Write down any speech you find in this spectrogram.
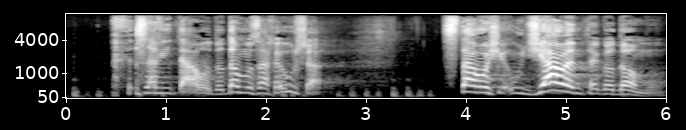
zawitało do domu Zacheusza. Stało się udziałem tego domu.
